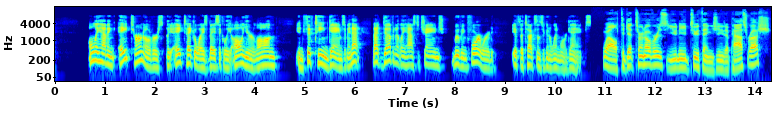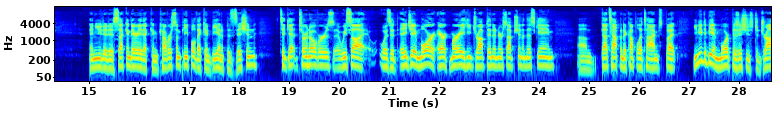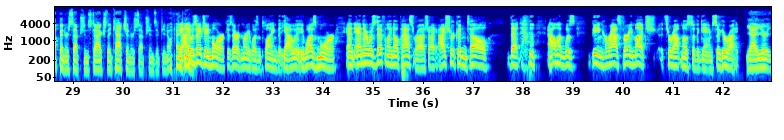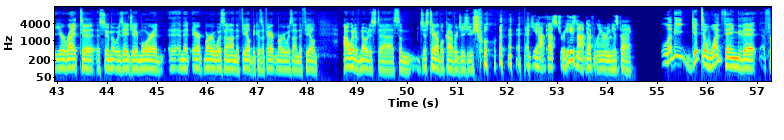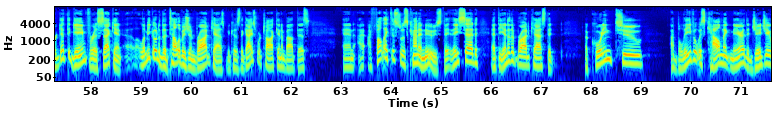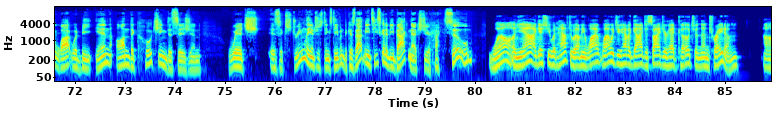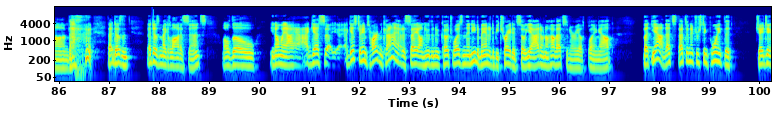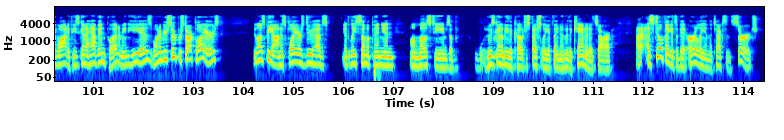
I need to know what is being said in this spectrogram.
only having eight turnovers, uh, eight takeaways basically all year long in 15 games. I mean, that that definitely has to change moving forward if the Texans are going to win more games. Well, to get turnovers, you need two things. You need a pass rush, and you need a secondary that can cover some people that can be in a position to get turnovers. We saw was it AJ Moore, Eric Murray? He dropped an interception in this game. Um, that's happened a couple of times, but you need to be in more positions to drop interceptions to actually catch interceptions, if you know what I yeah, mean. Yeah, it was AJ Moore because Eric Murray wasn't playing, but yeah, it was Moore, and and there was definitely no pass rush. I, I sure couldn't tell that Allen was being harassed very much throughout most of the game. So you're right. Yeah, you're you're right to assume it was AJ Moore and, and that Eric Murray wasn't on the field because if Eric Murray was on the field, I would have noticed uh, some just terrible coverage as usual. yeah, that's true. He's not definitely earning his pay. Let me get to one thing that forget the game for a second. Uh, let me go to the television broadcast because the guys were talking about this, and I, I felt like this was kind of news. They, they said at the end of the broadcast that according to, I believe it was Cal McNair, that J.J. Watt would be in on the coaching decision, which is extremely interesting, Stephen, because that means he's going to be back next year, I assume. Well, uh, yeah, I guess you would have to. I mean, why why would you have a guy decide your head coach and then trade him? Um, that, that doesn't that doesn't make a lot of sense. Although, you know, I mean, I, I guess uh, I guess James Harden kind of had a say on who the new coach was, and then he demanded to be traded. So yeah, I don't know how that scenario is playing out. But yeah, that's that's an interesting point that J.J. Watt, if he's going to have input, I mean, he is one of your superstar players. And let's be honest, players do have at least some opinion on most teams of who's going to be the coach, especially if they know who the candidates are. I, I still think it's a bit early in the Texans search,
